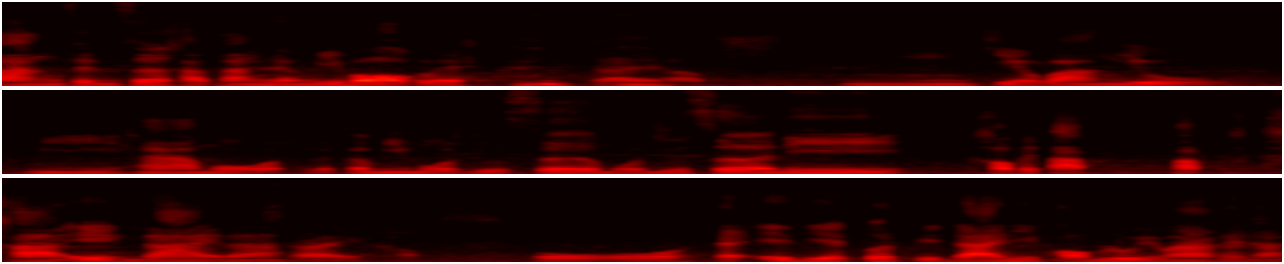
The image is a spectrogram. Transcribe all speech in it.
ตั้งเซ็นเซอร์ขาตั้งยังมีบอกเลย ใช่ครับอืมเกียร์ว่างอยู่มี 5 โหมด แล้วก็มีโหมด user โหมด user นี่เข้าไปปรับปรับค่าเองได้นะ ใช่ครับ โอ้แต่ ABS เปิดปิดได้นี่พร้อมลุยมากเลยนะ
